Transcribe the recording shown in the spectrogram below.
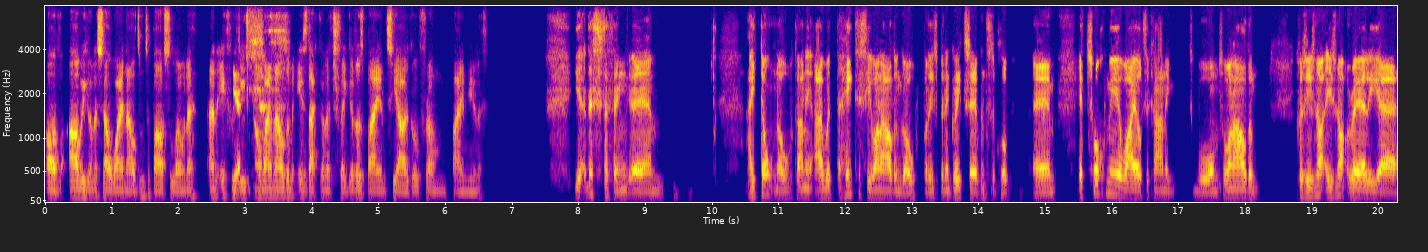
of are we going to sell Wijnaldum to Barcelona? And if we yes. do sell Wijnaldum, is that going to trigger us buying Thiago from Bayern Munich? Yeah, this is the thing. Um, I don't know, Danny. I would hate to see Wijnaldum go, but he's been a great servant to the club. Um, it took me a while to kind of warm to Wijnaldum because he's not he's not really uh,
